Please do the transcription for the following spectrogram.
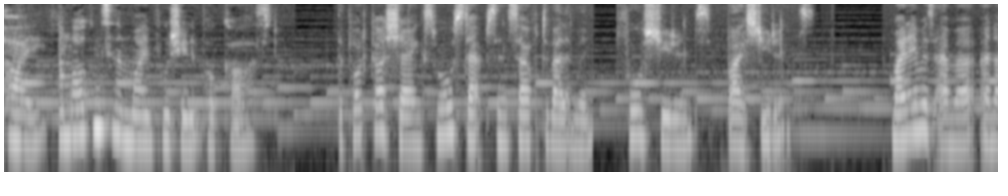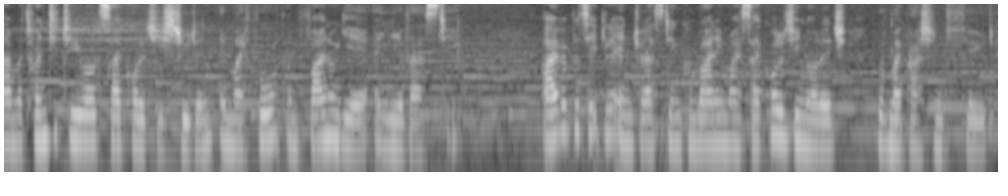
Hi, and welcome to the Mindful Student Podcast. The podcast sharing small steps in self development for students by students. My name is Emma, and I'm a 22 year old psychology student in my fourth and final year at university. I have a particular interest in combining my psychology knowledge with my passion for food,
